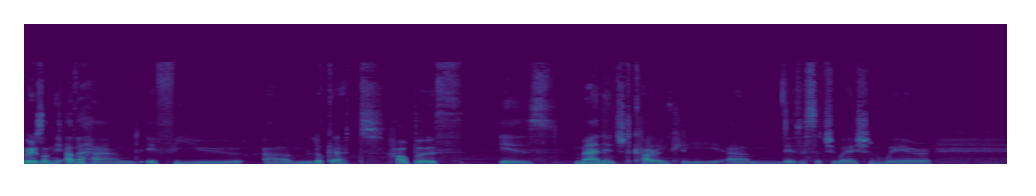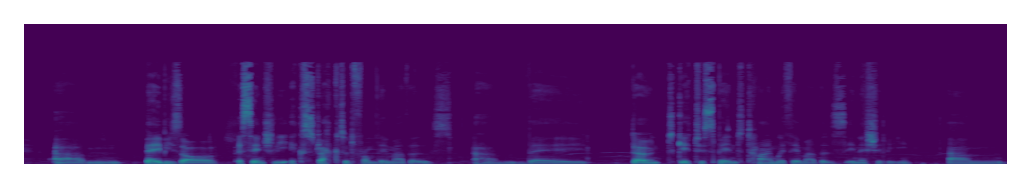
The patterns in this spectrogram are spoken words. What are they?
whereas, on the other hand, if you um, look at how birth is managed currently, um, there's a situation where um, babies are essentially extracted from their mothers. Um, they don't get to spend time with their mothers initially. Um,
